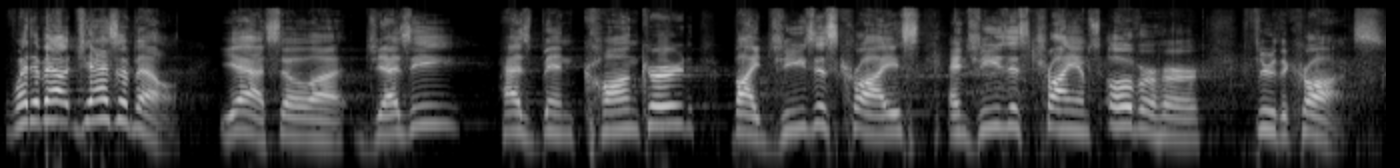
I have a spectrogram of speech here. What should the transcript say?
what about Jezebel? Yeah, so uh, Jezzy has been conquered by Jesus Christ, and Jesus triumphs over her through the cross.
